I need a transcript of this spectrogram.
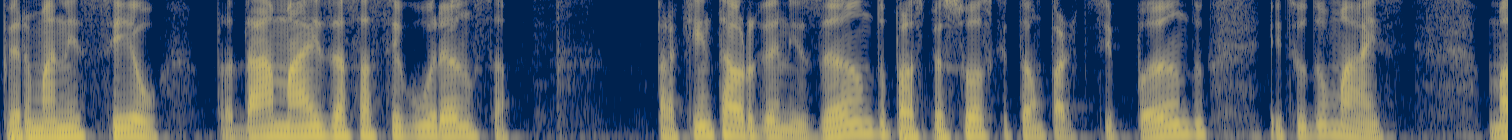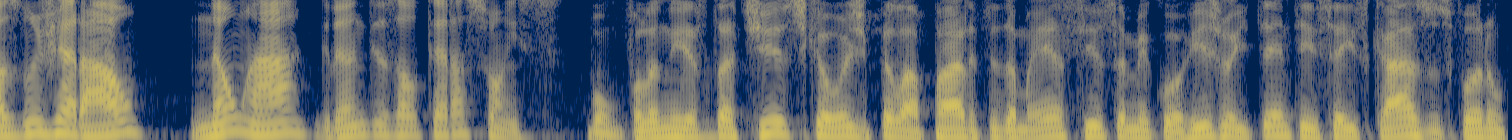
permaneceu, para dar mais essa segurança para quem está organizando, para as pessoas que estão participando e tudo mais. Mas, no geral, não há grandes alterações. Bom, falando em estatística, hoje pela parte da manhã, Cissa me corrija, 86 casos foram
